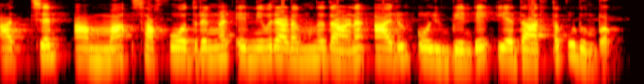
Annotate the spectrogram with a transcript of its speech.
അച്ഛൻ അമ്മ സഹോദരങ്ങൾ എന്നിവരടങ്ങുന്നതാണ് അരുൺ ഒളിമ്പ്യന്റെ യഥാർത്ഥ കുടുംബം.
